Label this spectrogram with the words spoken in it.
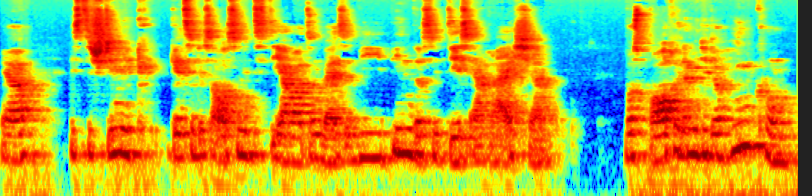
Ja ist das stimmig, geht sich das aus mit der Art und Weise, wie ich bin, dass ich das erreiche? Was brauche ich, damit ich da hinkomme?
